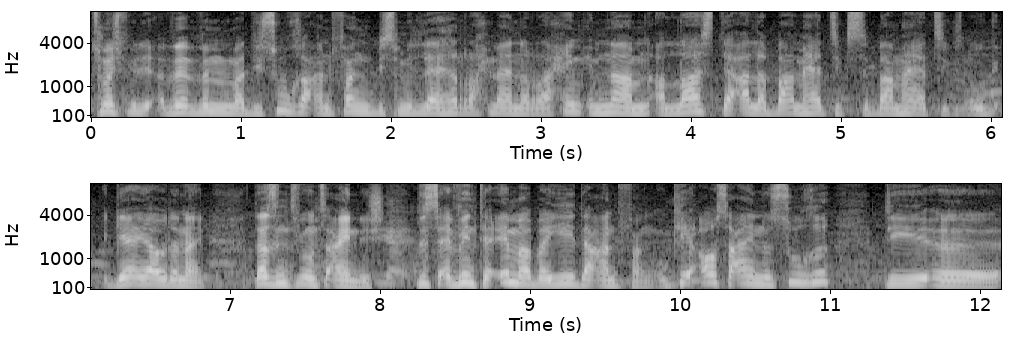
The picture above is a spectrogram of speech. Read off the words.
zum Beispiel, wenn, wir mal die Sura anfangen, Bismillahirrahmanirrahim, im Namen Allahs, der Allerbarmherzigste, Barmherzigste. Okay, Ja, oder nein? Da sind wir uns einig. Das erwähnt er immer bei jeder Anfang. Okay, außer eine Sure, die, äh,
